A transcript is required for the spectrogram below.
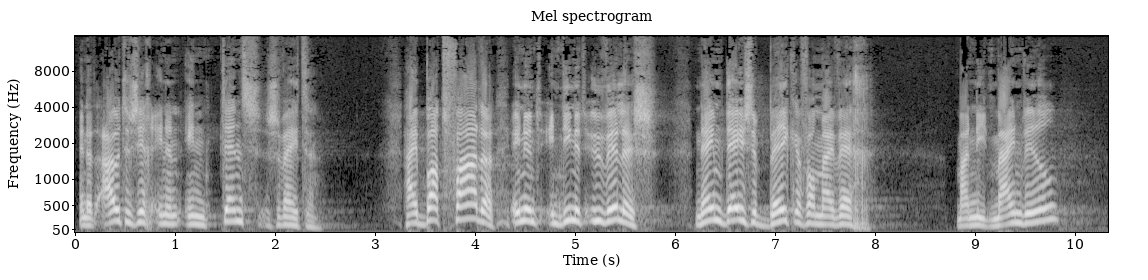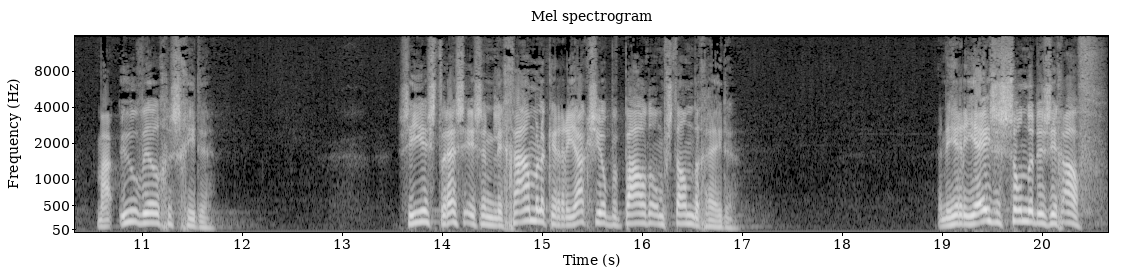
En dat uitte zich in een intens zweten. Hij bad, Vader, indien het uw wil is, neem deze beker van mij weg. Maar niet mijn wil, maar uw wil geschieden. Zie je, stress is een lichamelijke reactie op bepaalde omstandigheden. En de Heer Jezus zonderde zich af.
